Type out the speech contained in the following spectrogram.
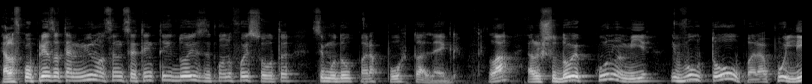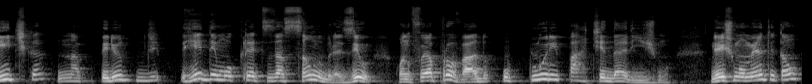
Ela ficou presa até 1972 e, quando foi solta, se mudou para Porto Alegre. Lá, ela estudou economia e voltou para a política no período de redemocratização do Brasil, quando foi aprovado o pluripartidarismo. Neste momento, então,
